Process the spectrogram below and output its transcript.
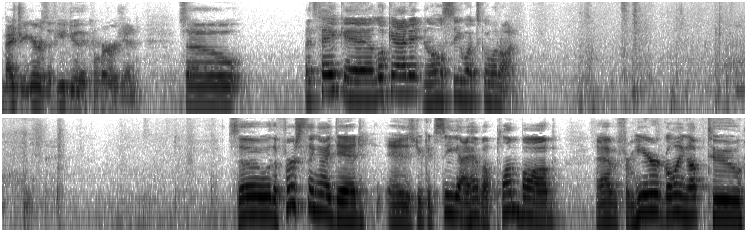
measure yours if you do the conversion. So let's take a look at it and we'll see what's going on. So the first thing I did is you could see I have a plumb bob. I have it from here going up to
